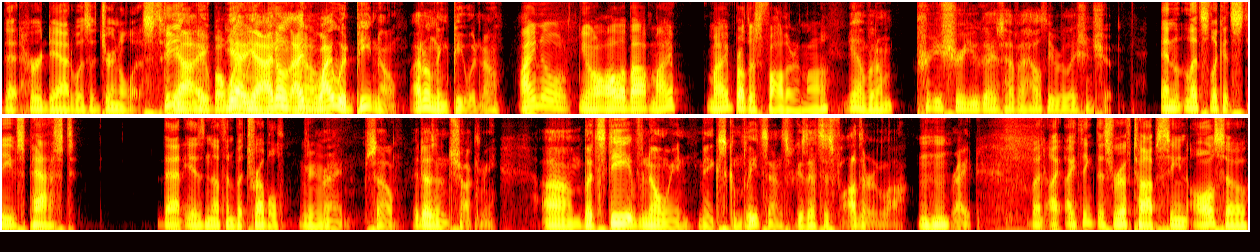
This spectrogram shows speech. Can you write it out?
that her dad was a journalist. Steve yeah, knew, but why yeah, yeah. I don't. I, why would Pete know? I don't think Pete would know. I know, you know, all about my my brother's father-in-law. Yeah, but I'm pretty sure you guys have a healthy relationship. And let's look at Steve's past. That is nothing but trouble. Yeah. Right. So it doesn't shock me. Um, but Steve knowing makes complete sense because that's his father in law. Mm-hmm. Right. But I, I think this rooftop scene also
